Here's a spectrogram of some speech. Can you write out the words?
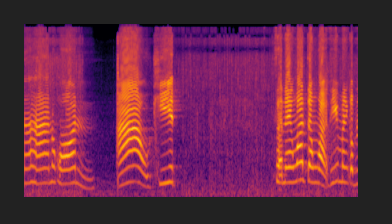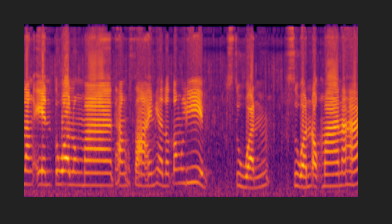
นะฮะทุกคนอ้าวคิดแสดงว่าจังหวะที่มันกำลังเอ็นตัวลงมาทางซ้ายเนี่ยเราต้องรีบสวน วนออกมานะฮะ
